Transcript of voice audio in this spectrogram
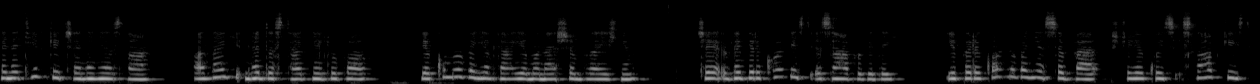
є не тільки чинення зла, але й недостатня любов яку ми виявляємо нашим ближнім, чи вибірковість заповідей і переконування себе, що якусь слабкість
